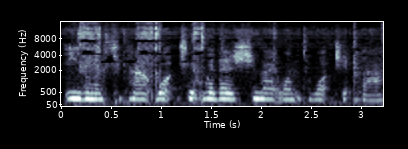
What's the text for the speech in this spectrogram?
Even if she can't watch it with us, she might want to watch it back.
